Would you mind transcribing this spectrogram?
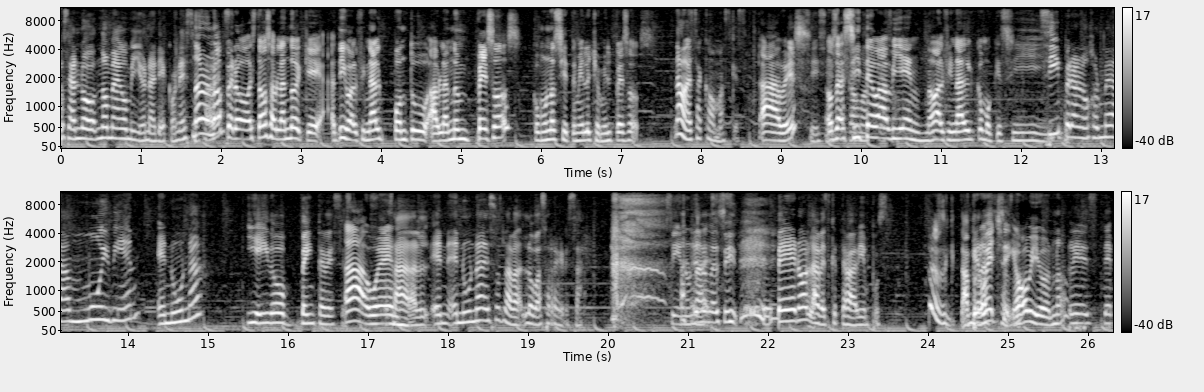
o sea, no, no me hago millonaria con eso. No, no, no, pero estamos hablando de que, digo, al final pon tú, hablando en pesos, como unos 7 mil, 8 mil pesos. No, he sacado más que eso. Ah, ¿ves? Sí, sí, o sea, sí te va bien, ¿no? Al final como que sí. Sí, pero a lo mejor me va muy bien en una y he ido 20 veces. Ah, O bueno. sea, en, en una de esas la lo vas a regresar. Sí, en una sí. Pero la vez que te va bien, pues Pues, sí, ¿no? obvio, ¿no? Este, Te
